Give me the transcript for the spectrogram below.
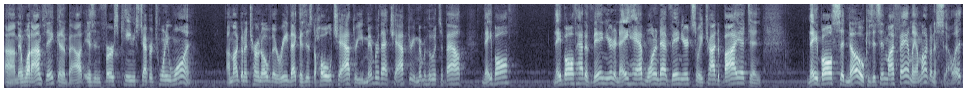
Um, and what I'm thinking about is in 1 Kings chapter 21. I'm not going to turn over and read that because it's the whole chapter. You remember that chapter? You remember who it's about? Naboth. Naboth had a vineyard, and Ahab wanted that vineyard, so he tried to buy it. And Naboth said, No, because it's in my family. I'm not going to sell it.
